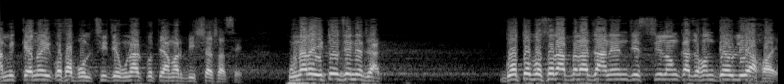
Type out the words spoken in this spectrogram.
আমি কেন এই কথা বলছি যে উনার প্রতি আমার বিশ্বাস আছে। উনারা এটাও জেনে যাক গত বছর আপনারা জানেন যে শ্রীলঙ্কা যখন দেউলিয়া হয়,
